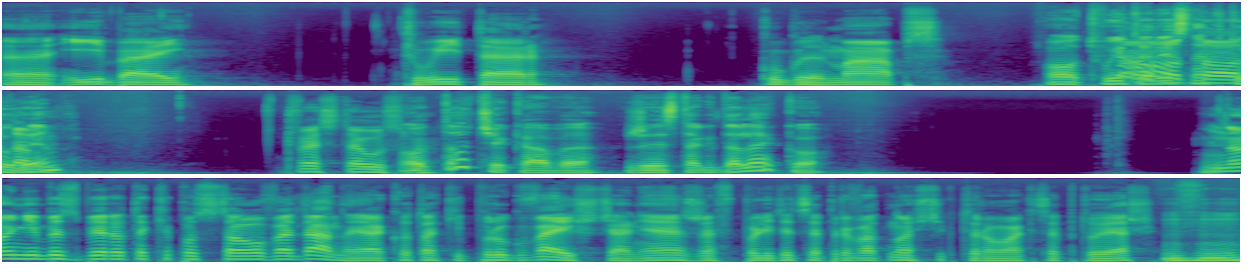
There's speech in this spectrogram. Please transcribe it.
e, eBay, Twitter, Google Maps. O, Twitter No, jest na to tam którym? 28. O, to ciekawe, że jest tak daleko. No, niby zbiera takie podstawowe dane, jako taki próg wejścia, nie? Że w polityce prywatności, którą akceptujesz, Mhm.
